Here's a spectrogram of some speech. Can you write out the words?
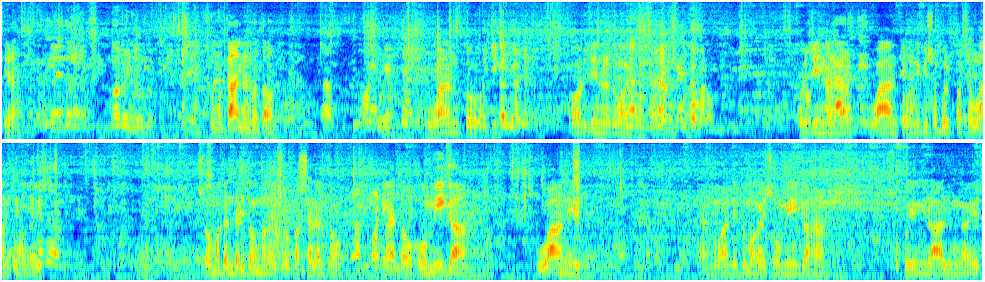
Yan. So magkano naman to? Yan. One to rin. 1 to. Original yan. Original to mga guys. Oh. Original na. 1 to. Negotiable pa sa 1 to mga guys. Yan. So maganda rito mga guys. So pasyalan to. Mayroon to Omega. 1 Yan. 1 ito mga guys. Omega ha. So po yung ilalim guys.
